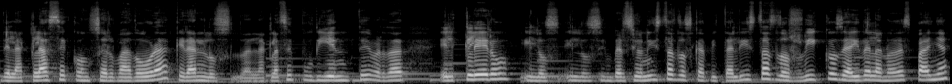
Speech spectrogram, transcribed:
de la clase conservadora, que eran los, la, clase pudiente, ¿verdad? El clero y los, y los inversionistas, los capitalistas, los ricos de ahí de la Nueva España,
